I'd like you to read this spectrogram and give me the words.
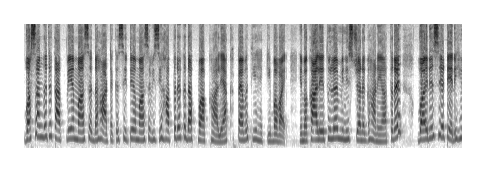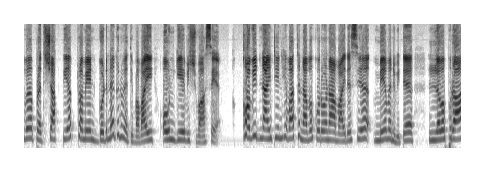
වසංගත තත්ත්වය මාස දහටක සිට මාස විසි හතරක දක්වා කාලයක් පැවතිය හැකි බවයි. එම කාලය තුළ මිනිස් ජනගහනය අතර වෛරසයට එරෙහිව ප්‍රතිශක්තිය ක්‍රමයෙන් ගොඩනැගනු ඇති බවයි ඔවුන්ගේ විශ්වාසය. කොවිD-19 හෙවත් නව කොරෝනා වෛරසය මේ වන විට ලොවපුරා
